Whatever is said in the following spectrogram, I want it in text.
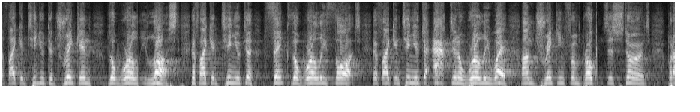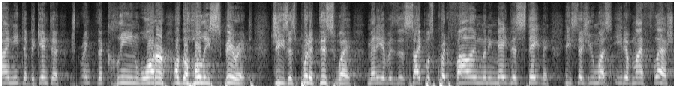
if I continue to drink in the worldly lust, if I continue to think the worldly thoughts, if I continue to act in a worldly way, I'm drinking from broken cisterns. But I need to begin to drink the clean water of the Holy Spirit. Jesus put it this way. Many of his disciples quit following when he made this statement. He says, You must eat of my flesh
